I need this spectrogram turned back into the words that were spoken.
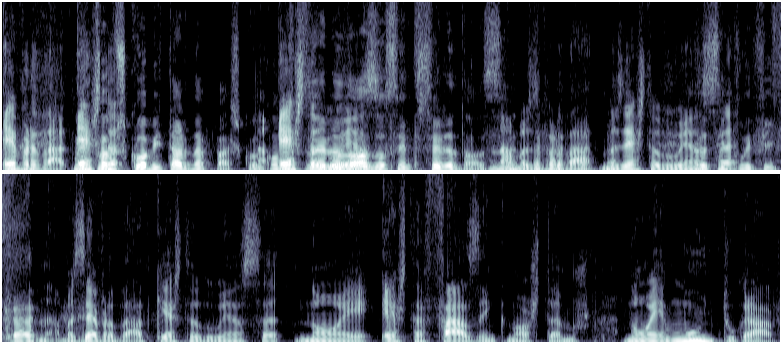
É verdade. Como é que vamos coabitar na Páscoa? Não, com terceira doença... dose ou sem terceira dose? Não, mas é verdade. Mas esta doença. Para simplificar. Não, mas é verdade que esta doença não é. Esta fase em que nós estamos não é muito grave.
